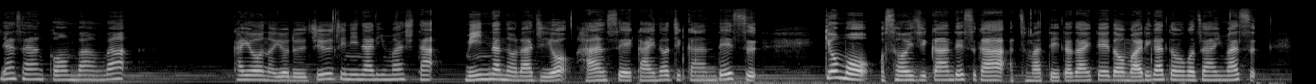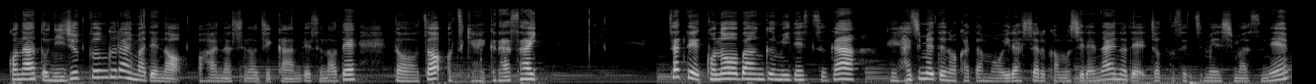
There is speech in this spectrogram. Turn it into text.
皆さんこんばんは。火曜の夜10時になりました。みんなのラジオ反省会の時間です。今日も遅い時間ですが集まっていただいてどうもありがとうございます。この後20分ぐらいまでのお話の時間ですのでどうぞお付き合いください。さて、この番組ですが、初めての方もいらっしゃるかもしれないので、ちょっと説明しますね。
